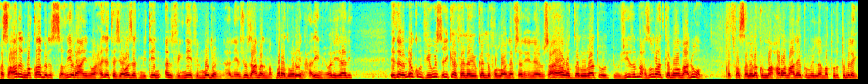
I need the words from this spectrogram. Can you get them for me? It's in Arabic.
أسعار المقابر الصغيرة عين واحدة تجاوزت 200 ألف جنيه في المدن. هل يجوز عمل مقبرة دورين حريمي ورجالي؟ إذا لم يكن في وسعك فلا يكلف الله نفسا إلا وسعها والضرورات تجيز المحظورات كما هو معلوم. قد فصل لكم ما حرم عليكم إلا ما اضطررتم إليه.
